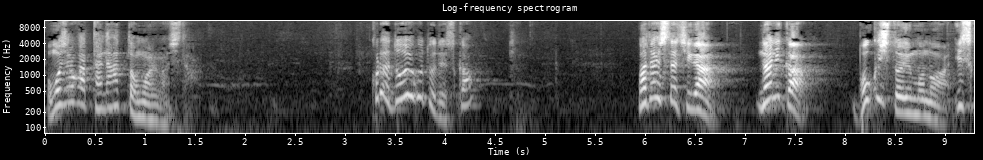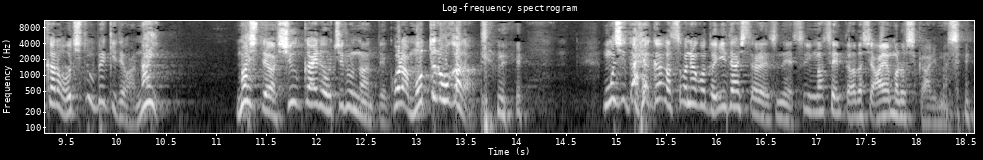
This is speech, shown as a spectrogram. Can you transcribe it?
面白かったなと思いました。これはどういうことですか？私たちが何か牧師というものは椅子から落ちるべきではない。ましては集会で落ちるなんて、これはもってのほかだ。もし誰かがそんなことを言い出したらですね、すいませんって私謝るしかありません。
